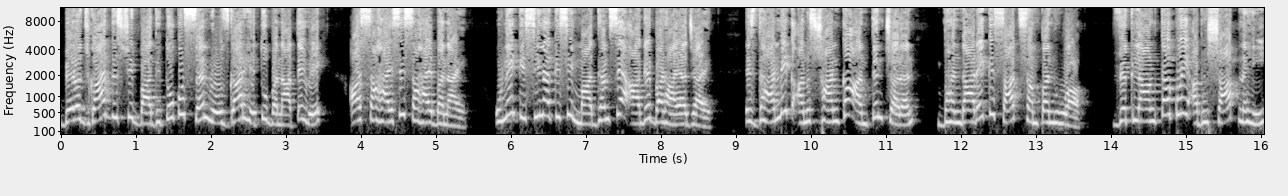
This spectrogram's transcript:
बेरोजगार दृष्टि बाधितों को स्वयं रोज़गार हेतु बनाते हुए असहाय से सहाय बनाए। उन्हें किसी न किसी माध्यम से आगे बढ़ाया जाए। इस धार्मिक अनुष्ठान का अंतिम चरण भंडारे के साथ संपन्न हुआ। विकलांगता कोई अभिशाप नहीं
